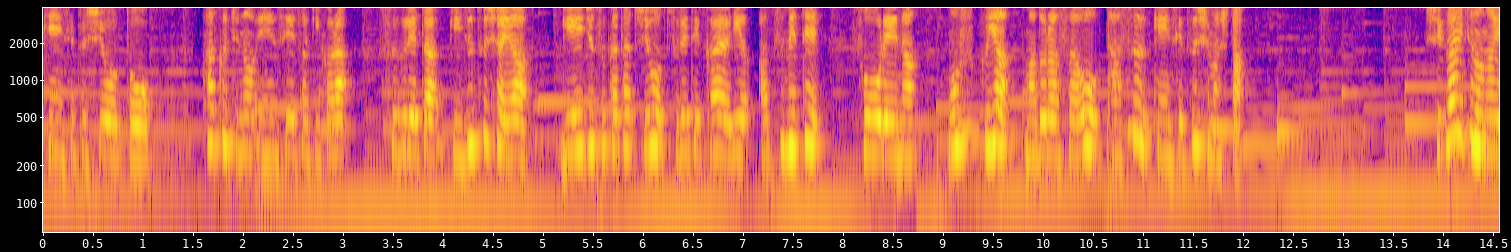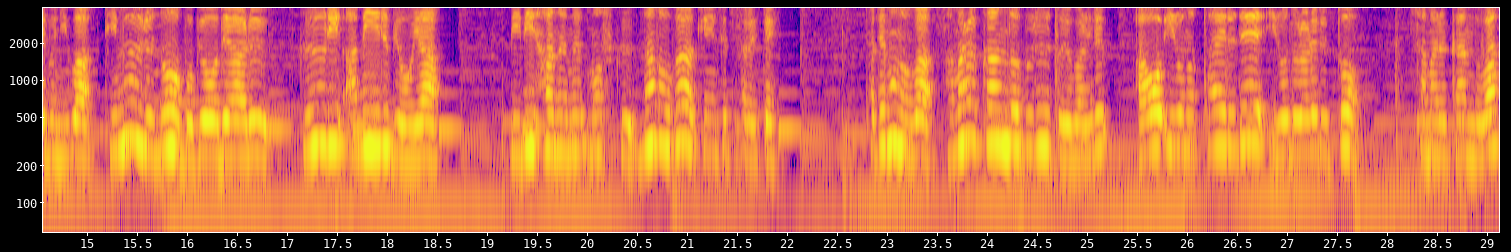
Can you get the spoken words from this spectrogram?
建設しようと各地の遠征先から優れた技術者や芸術家たちを連れて帰り集めて壮麗なモスクやマドラサを多数建設しました。市街地の内部にはティムールの母廟であるグーリ・アミール廟やビビハヌムモスクなどが建設されて建物はサマルカンドブルーと呼ばれる青色のタイルで彩られるとサマルカンドは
